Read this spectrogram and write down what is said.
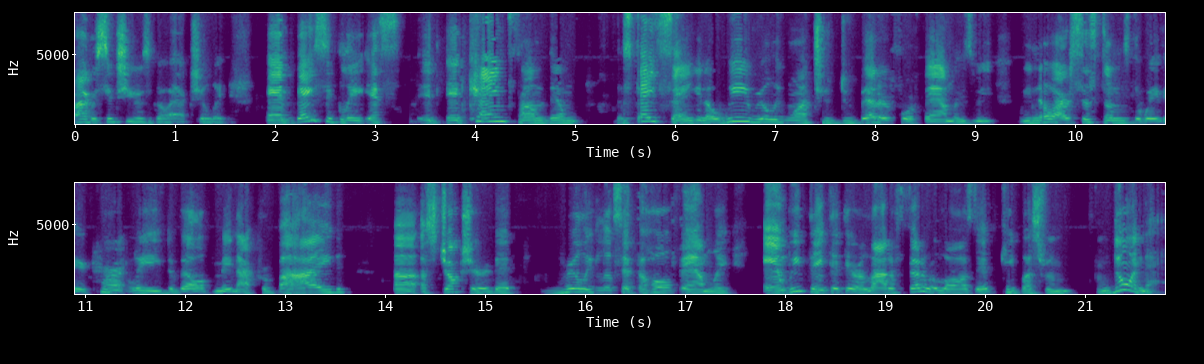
five or six years ago, actually. And basically, it's it, it came from them, the state saying, you know, we really want to do better for families. We we know our systems, the way they're currently developed, may not provide uh, a structure that really looks at the whole family. And we think that there are a lot of federal laws that keep us from from doing that.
